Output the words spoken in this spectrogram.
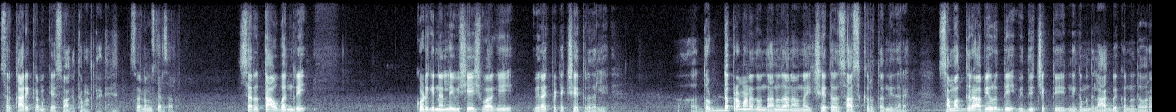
ಸರ್ ಕಾರ್ಯಕ್ರಮಕ್ಕೆ ಸ್ವಾಗತ ಮಾಡ್ತಾ ಇದ್ದೀವಿ ಸರ್ ನಮಸ್ಕಾರ ಸರ್. ಸರ್ ತಾವು ಬಂದ್ರಿ ಕೊಡಗಿನಲ್ಲಿ ವಿಶೇಷವಾಗಿ ವಿರಾಜಪೇಟೆ ಕ್ಷೇತ್ರದಲ್ಲಿ. ದೊಡ್ಡ ಪ್ರಮಾಣದ ಒಂದು ಅನುದಾನವನ್ನು ಈ ಕ್ಷೇತ್ರದ ಶಾಸಕರು ತಂದಿದ್ದಾರೆ. ಸಮಗ್ರ ಅಭಿವೃದ್ಧಿ ವಿದ್ಯುತ್ ಶಕ್ತಿ ನಿಗಮದಲ್ಲಿ ಆಗಬೇಕು ಅನ್ನೋದು ಅವರ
